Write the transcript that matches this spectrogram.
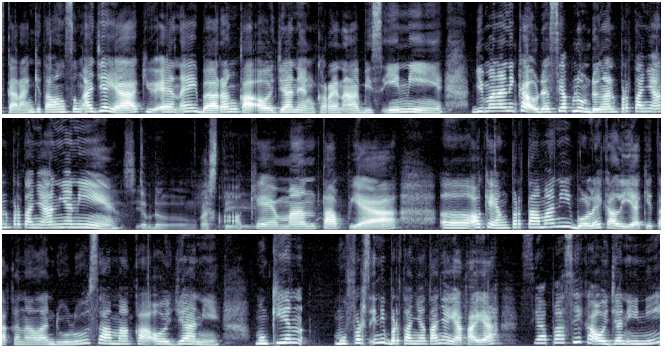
sekarang kita langsung aja ya Q&A bareng Kak Ojan yang keren abis ini. Gimana nih Kak, udah siap belum dengan pertanyaan-pertanyaannya nih? Siap dong, pasti. Oke, mantap ya. Eh, Oke, yang pertama nih boleh kali ya kita kenalan dulu sama Kak Ojan nih. Mungkin movers ini bertanya-tanya ya Kak ya. Siapa sih Kak Ojan ini?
